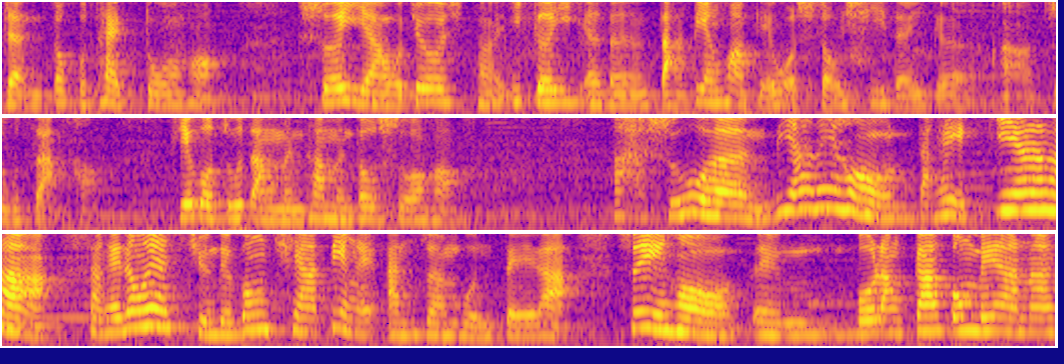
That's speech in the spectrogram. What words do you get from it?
人都不太多哈，所以啊，我就啊一个一个的打电话给我熟悉的一个啊组长哈。结果组长们他们都说哈，啊，淑文，你安尼吼，大家会惊啦，大家拢会想着讲车顶的安全问题啦，所以吼，诶，无人敢讲要安那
